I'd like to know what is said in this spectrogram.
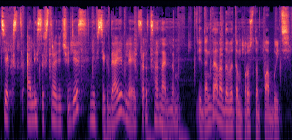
текст Алисы в стране чудес не всегда является рациональным. Иногда надо в этом просто побыть.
